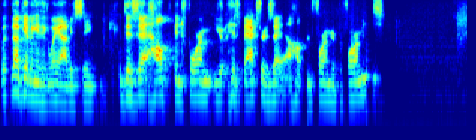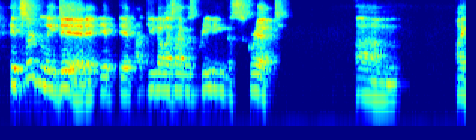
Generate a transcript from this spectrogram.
without giving anything away, obviously, does that help inform your, his backstory? Does that help inform your performance? It certainly did. It, it, it you know, as I was reading the script, um, I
